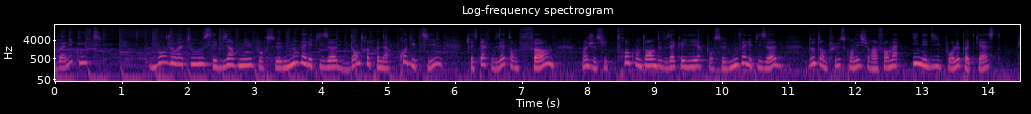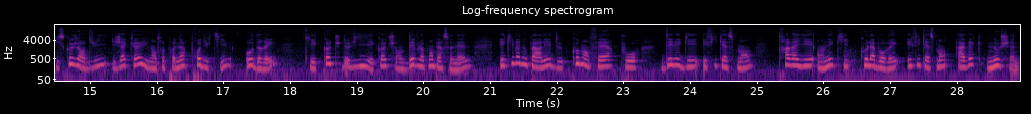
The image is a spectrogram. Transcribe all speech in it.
Bonne écoute Bonjour à tous et bienvenue pour ce nouvel épisode d'Entrepreneurs Productive. J'espère que vous êtes en forme. Moi je suis trop contente de vous accueillir pour ce nouvel épisode, d'autant plus qu'on est sur un format inédit pour le podcast, puisqu'aujourd'hui j'accueille une entrepreneur productive, Audrey, qui est coach de vie et coach en développement personnel, et qui va nous parler de comment faire pour déléguer efficacement travailler en équipe, collaborer efficacement avec Notion.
